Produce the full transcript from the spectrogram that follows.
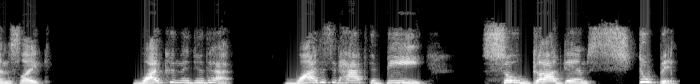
And it's like, why couldn't they do that? Why does it have to be so goddamn stupid?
